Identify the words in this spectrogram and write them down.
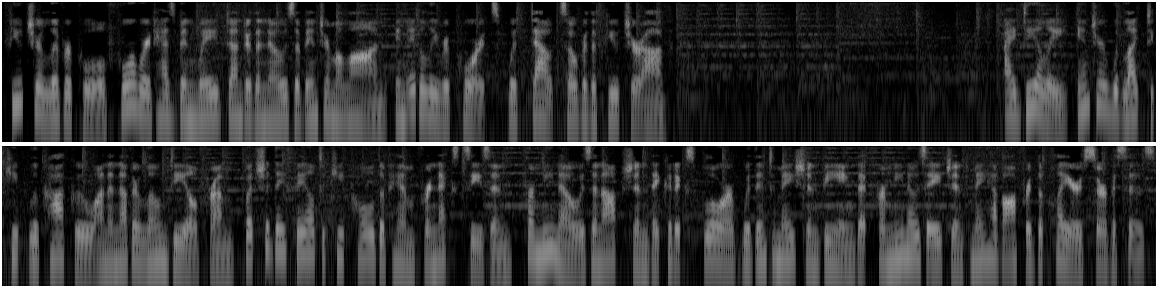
Future Liverpool forward has been waved under the nose of Inter Milan, in Italy reports, with doubts over the future of. Ideally, Inter would like to keep Lukaku on another loan deal from, but should they fail to keep hold of him for next season, Firmino is an option they could explore, with intimation being that Firmino's agent may have offered the player's services.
